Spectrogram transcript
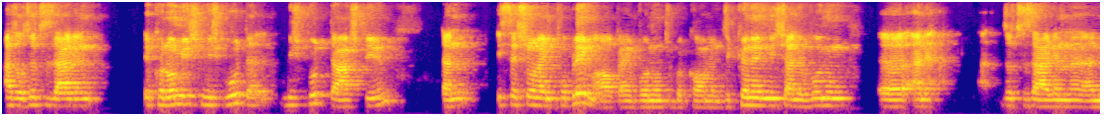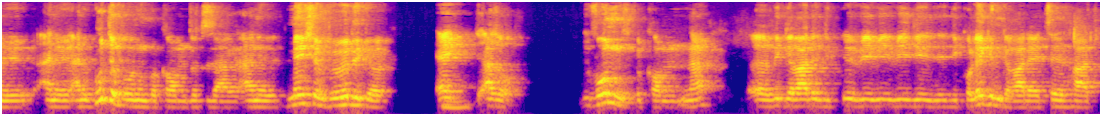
also sozusagen ökonomisch nicht gut, nicht gut dastehen, dann ist es schon ein Problem auch, eine Wohnung zu bekommen. Sie können nicht eine Wohnung, äh, eine, sozusagen eine, eine, eine gute Wohnung bekommen, sozusagen eine menschenwürdige, äh, also Wohnung bekommen, ne? Äh, wie gerade die, wie, wie, die, die Kollegin gerade erzählt hat,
